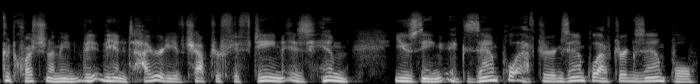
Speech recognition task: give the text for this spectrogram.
Good question. I mean, the, the entirety of chapter 15 is him using example after example after example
